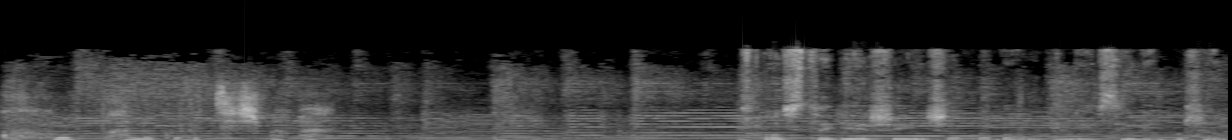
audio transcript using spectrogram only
খুব ভালো করেছিস বাবা। হজ থেকে এসে ইনশাআল্লাহ বাবাকে নিয়ে সিঙ্গাপুর যাব।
